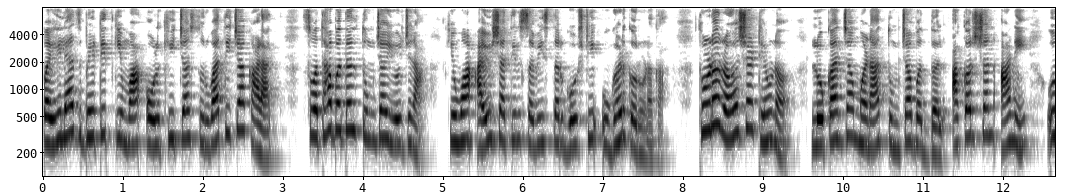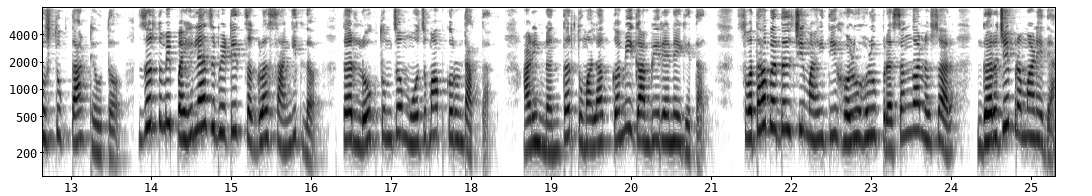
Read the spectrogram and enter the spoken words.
पहिल्याच भेटीत किंवा ओळखीच्या सुरुवातीच्या काळात स्वतःबद्दल तुमच्या योजना किंवा आयुष्यातील सविस्तर गोष्टी उघड करू नका. थोडं रहस्य ठेवणं लोकांच्या मनात तुमच्याबद्दल आकर्षण आणि उत्सुकता ठेवतं. जर तुम्ही पहिल्याच भेटीत सगळं सांगितलं तर लोक तुमचं मोजमाप करून टाकतात आणि नंतर तुम्हाला कमी गांभीर्याने घेतात. स्वतःबद्दलची माहिती हळूहळू प्रसंगानुसार गरजेप्रमाणे द्या.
